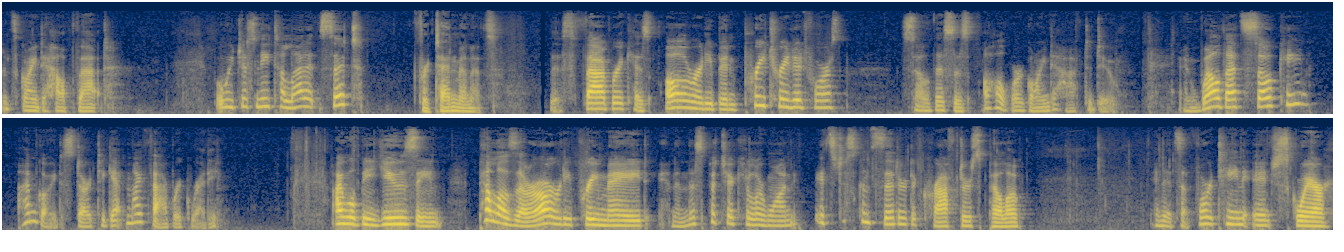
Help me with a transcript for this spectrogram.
It's going to help that. But we just need to let it sit for 10 minutes. This fabric has already been pre-treated for us, so this is all we're going to have to do. And while that's soaking, I'm going to start to get my fabric ready. I will be using pillows that are already pre-made, and in this particular one, it's just considered a crafter's pillow. And it's a 14 inch square.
